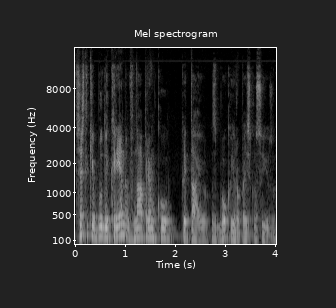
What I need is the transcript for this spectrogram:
все ж таки буде крен в напрямку Китаю з боку Європейського Союзу.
